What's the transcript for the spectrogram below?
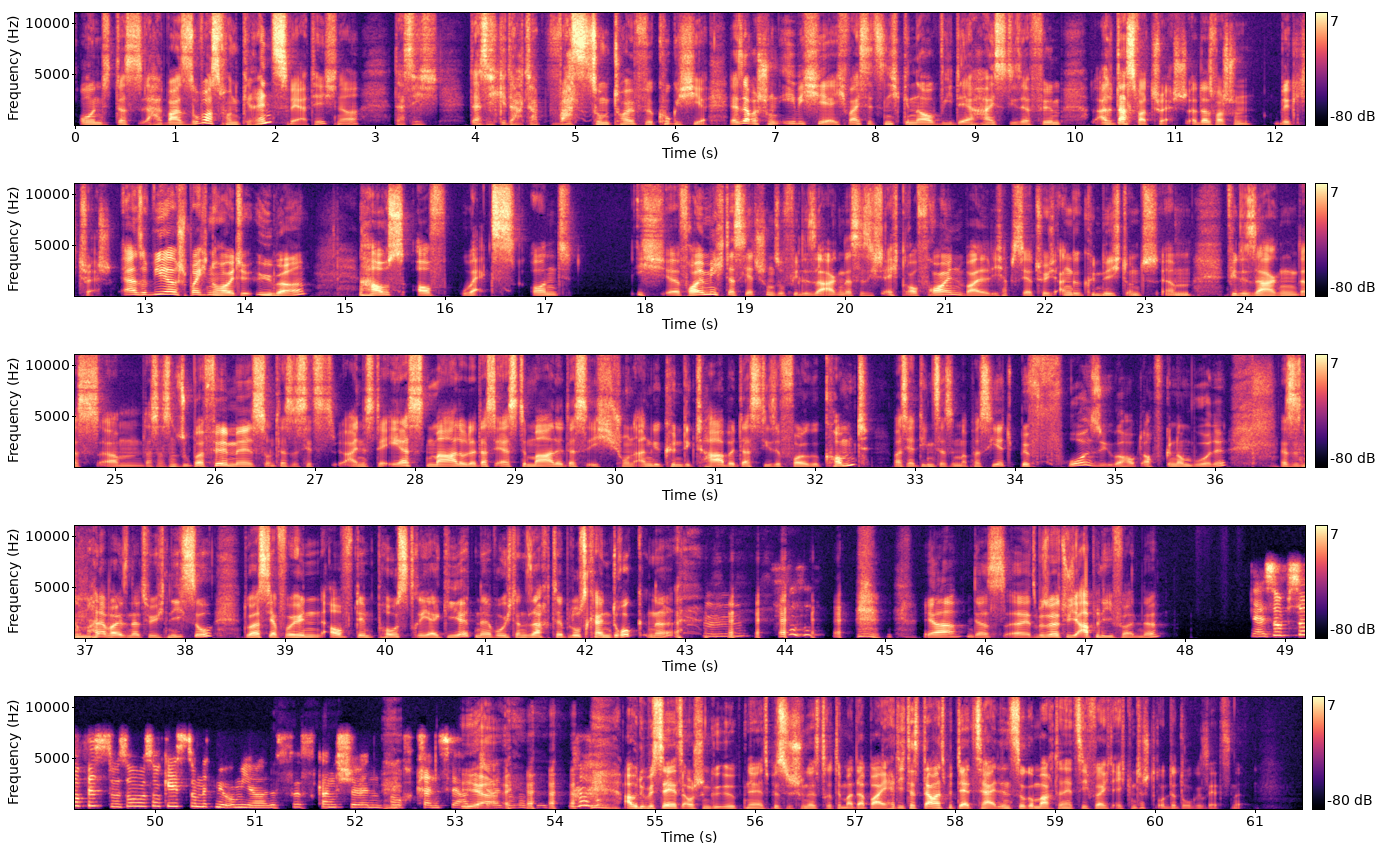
Und das war sowas von grenzwertig, ne? Dass ich dass ich gedacht habe, was zum Teufel gucke ich hier? Der ist aber schon ewig her. Ich weiß jetzt nicht genau, wie der heißt, dieser Film. Also das war Trash. Das war schon wirklich Trash. Also wir sprechen heute über House of Wax. Und ich äh, freue mich, dass jetzt schon so viele sagen, dass sie sich echt drauf freuen, weil ich habe es ja natürlich angekündigt und ähm, viele sagen, dass, ähm, dass das ein super Film ist und das ist jetzt eines der ersten Male oder das erste Male, dass ich schon angekündigt habe, dass diese Folge kommt was ja dienstags immer passiert, bevor sie überhaupt aufgenommen wurde. Das ist normalerweise natürlich nicht so. Du hast ja vorhin auf den Post reagiert, ne, wo ich dann sagte, bloß kein Druck, ne? Mhm. ja, das, äh, jetzt müssen wir natürlich abliefern, ne? Ja, so, so bist du, so, so gehst du mit mir um hier. Das ist ganz schön auch grenzwertig. Ja. Also Aber du bist ja jetzt auch schon geübt, ne? Jetzt bist du schon das dritte Mal dabei. Hätte ich das damals mit der Silence so gemacht, dann hätte sich vielleicht echt unter, unter Druck gesetzt, ne?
